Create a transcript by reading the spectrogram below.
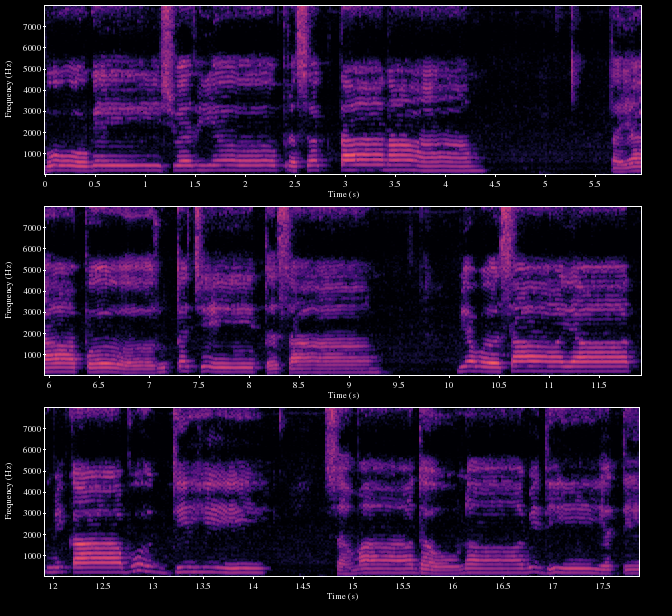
भोगैश्वर्यप्रसक्तानां तयापहृतचेतसां व्यवसायात्मिका बुद्धिः समाधौ न विधीयते।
